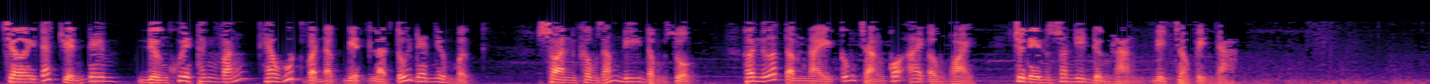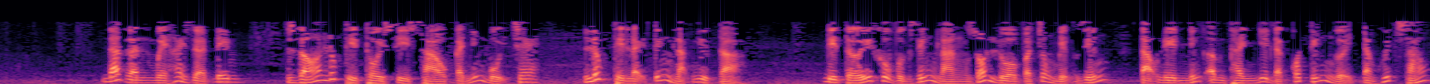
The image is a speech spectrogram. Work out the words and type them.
Trời đã chuyển đêm, đường khuya thanh vắng, heo hút và đặc biệt là tối đen như mực. Soan không dám đi đồng ruộng, hơn nữa tầm này cũng chẳng có ai ở ngoài, cho nên xoan đi đường làng để trở về nhà. Đã gần 12 giờ đêm, gió lúc thì thổi xì xào cả những bụi tre, lúc thì lại tĩnh lặng như tờ. Đi tới khu vực giếng làng gió lùa vào trong miệng giếng, tạo nên những âm thanh như là có tiếng người đang huyết sáo.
